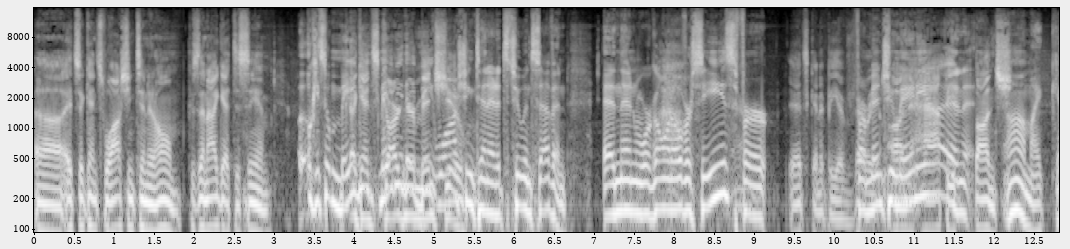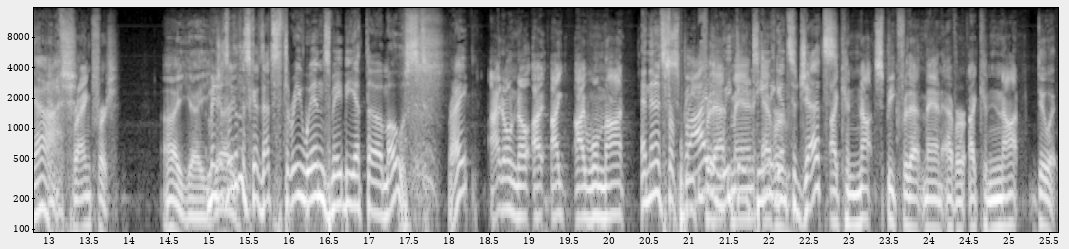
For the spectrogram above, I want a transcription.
Uh, it's against Washington at home because then I get to see him. Okay, so maybe Against maybe Gardner they beat Minshew. Washington and it's two and seven, and then we're going overseas for It's going to be a for very Minshew mania and bunch. Oh my gosh! Frankfurt. Ay, ay, I mean, just look at this guys. That's three wins, maybe at the most, right? I don't know. I, I, I will not. And then it's for pride for in week man 18 ever. against the Jets? I cannot speak for that man ever. I cannot do it.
